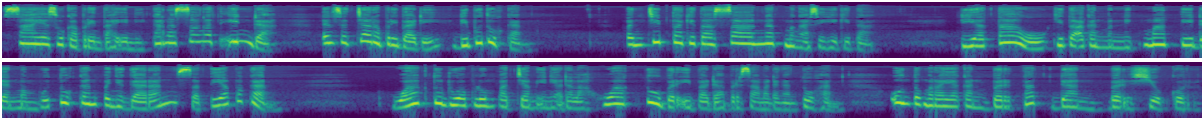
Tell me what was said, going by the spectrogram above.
Saya suka perintah ini karena sangat indah dan secara pribadi dibutuhkan. Pencipta kita sangat mengasihi kita. Dia tahu kita akan menikmati dan membutuhkan penyegaran setiap pekan. Waktu 24 jam ini adalah waktu beribadah bersama dengan Tuhan untuk merayakan berkat dan bersyukur.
